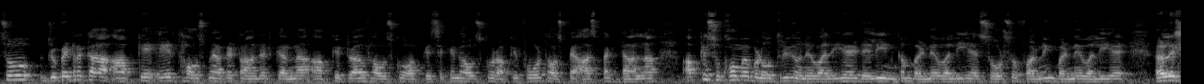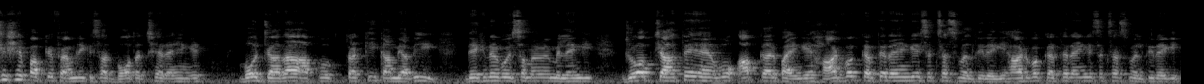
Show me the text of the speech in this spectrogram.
so Jupiter का आपके एट्थ हाउस में आकर ट्रांजिट करना आपके ट्वेल्थ हाउस को आपके सेकंड हाउस को और आपके फोर्थ हाउस पे आस्पेक्ट डालना आपके सुखों में बढ़ोतरी होने वाली है डेली इनकम बढ़ने वाली है सोर्स ऑफ़ अर्निंग बढ़ने वाली है रिलेशनशिप आपके फैमिली के साथ बहुत अच्छे रहेंगे। बहुत ज़्यादा आपको तरक्की, कामयाबी देखने को इस समय में मिलेंगी। जो आप चाहते हैं, वो आप कर पाएँगे। हार्ड वर्क करते रहेंगे सक्सेस मिलती रहेगी। हार्ड वर्क करते रहेंगे सक्सेस मिलती रहेगी।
